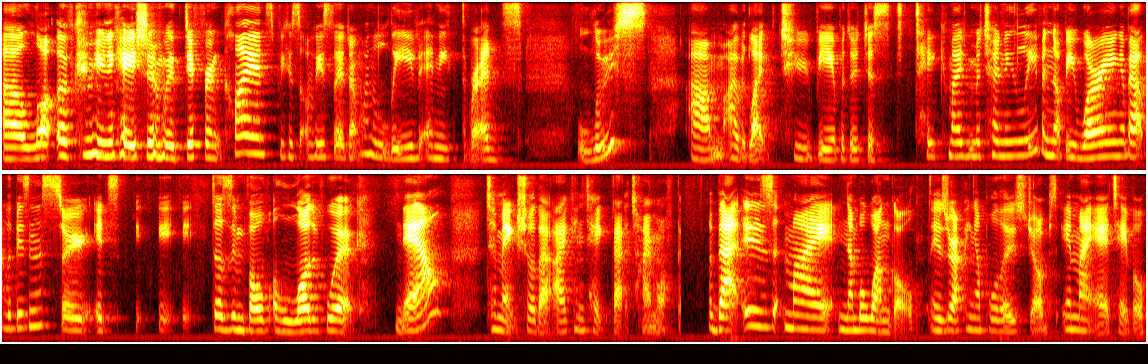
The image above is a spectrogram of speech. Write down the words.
a lot of communication with different clients because obviously I don't want to leave any threads loose. Um, I would like to be able to just take my maternity leave and not be worrying about the business. So it's it, it does involve a lot of work now to make sure that I can take that time off that is my number one goal is wrapping up all those jobs in my airtable.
